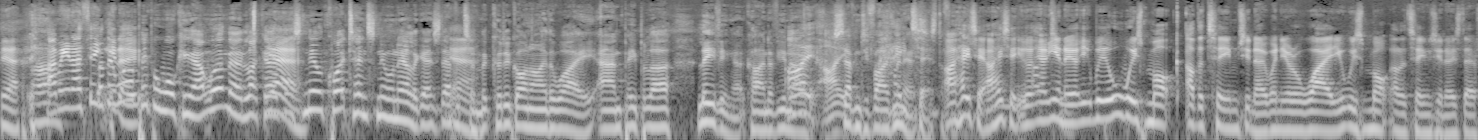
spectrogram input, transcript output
Yeah, I mean, I think But there were people walking out, weren't there? Like it's nil, quite tense nil nil against Everton that could have gone either way, and people are leaving at kind of you know I, I seventy five hate minutes. It. I hate it. I hate it. You, you know, we always mock other teams. You know, when you're away, you always mock other teams. You know, is there a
